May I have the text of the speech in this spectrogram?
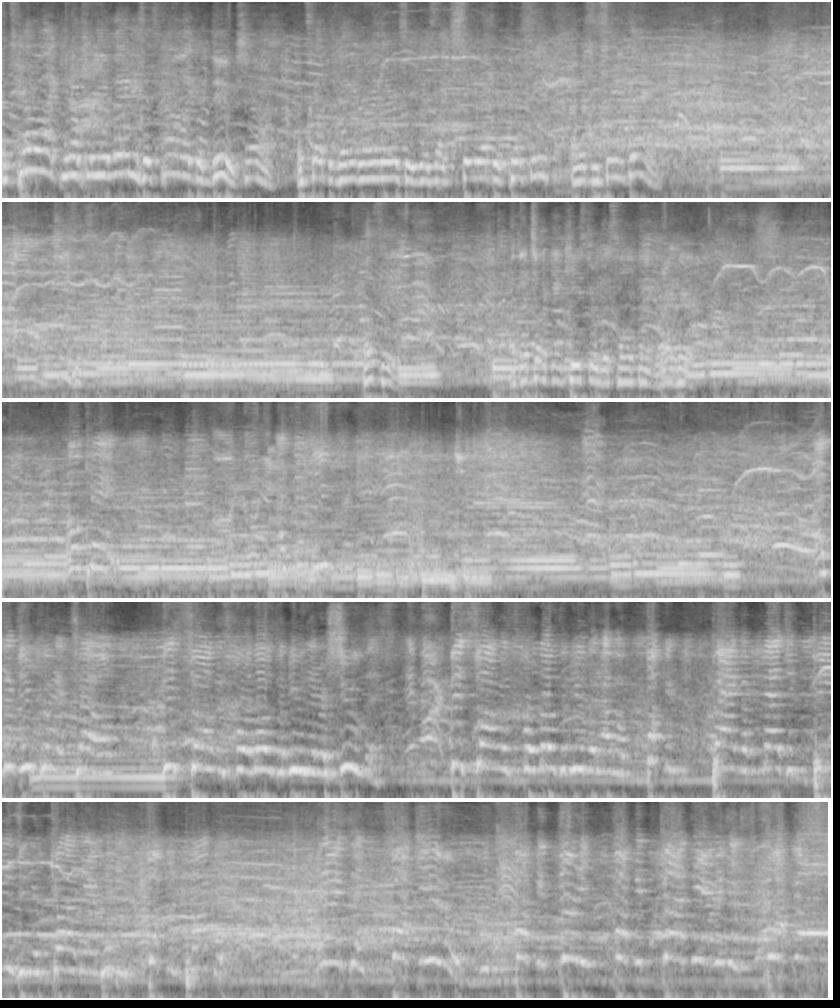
It's kind of like, you know, for you ladies, it's kind of like a douche, huh? It's got the vinegar in there, so you just like stick it up your pussy, and it's the same thing. Jesus. Let's see. I bet y'all can keister this whole thing right here. Okay. As if you. As if you couldn't tell, this song is for those of you that are shoeless. This song is for those of you that have a fucking bag of magic beans in your goddamn hippie fucking pocket. And I say, fuck you! You fucking dirty fucking goddamn hippie! Fuck off!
